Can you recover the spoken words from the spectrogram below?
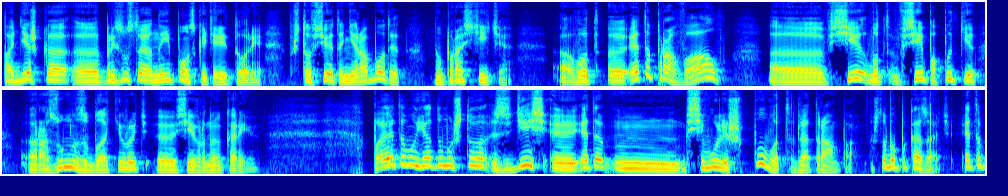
поддержка э, присутствия на японской территории, что все это не работает, ну простите, э, вот это провал Э, все, вот, все попытки разумно заблокировать э, Северную Корею. Поэтому я думаю, что здесь э, это всего лишь повод для Трампа, чтобы показать. Это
